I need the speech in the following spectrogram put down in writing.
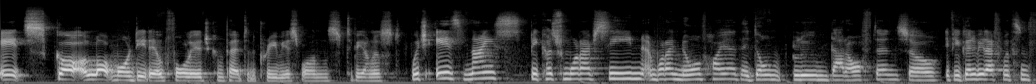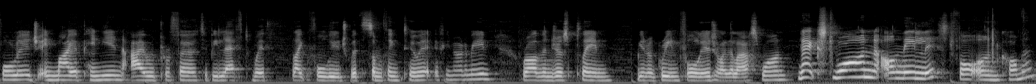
It's got a lot more detailed foliage compared to the previous ones, to be honest, which is nice because from what I've seen and what I know of Hoya, they don't bloom that often. So if you're going to be left with some foliage, in my opinion, I would prefer to be left with like foliage with something to it, if you know what I mean, rather than just plain you know, green foliage like the last one. Next one on the list for uncommon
